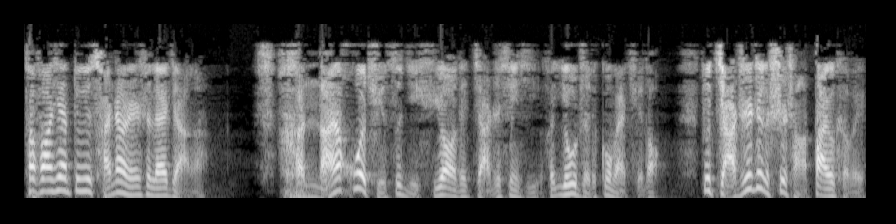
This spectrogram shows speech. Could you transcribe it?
他发现，对于残障人士来讲啊，很难获取自己需要的假肢信息和优质的购买渠道。就假肢这个市场大有可为，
